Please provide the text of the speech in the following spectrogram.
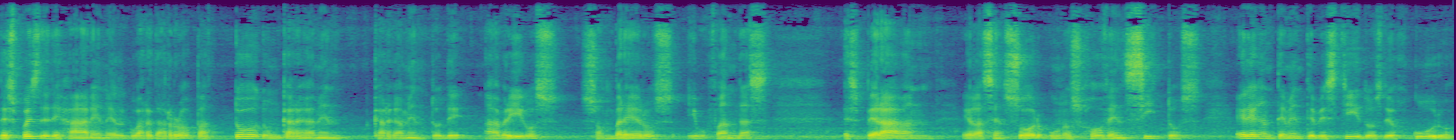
Después de dejar en el guardarropa todo un cargamento de abrigos, sombreros y bufandas, esperaban el ascensor unos jovencitos elegantemente vestidos de oscuro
